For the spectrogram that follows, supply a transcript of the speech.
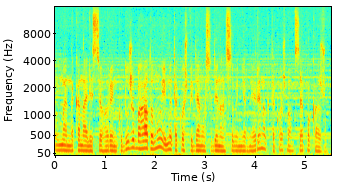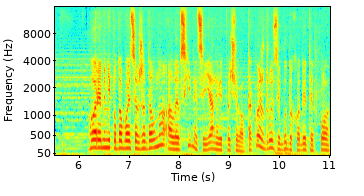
у мене на каналі з цього ринку дуже багато. Ну і ми також підемо сюди на сувенірний ринок, також вам все покажу. Гори мені подобаються вже давно, але в східниці я не відпочивав. Також, друзі, буду ходити по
